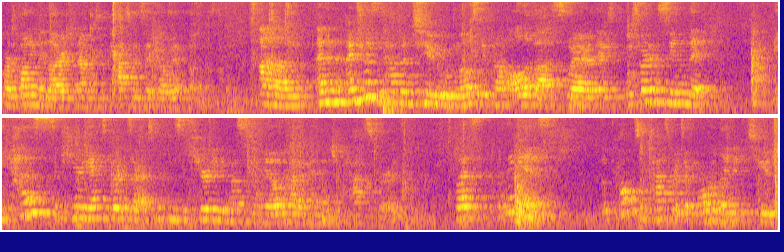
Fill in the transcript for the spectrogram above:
correspondingly large numbers of passwords that go with them. Um, and I'm sure this has happened to most, if not all of us, where we sort of assume that because security experts are experts in security, we must know how to manage passwords. But the thing is, the problems with passwords are more related to the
